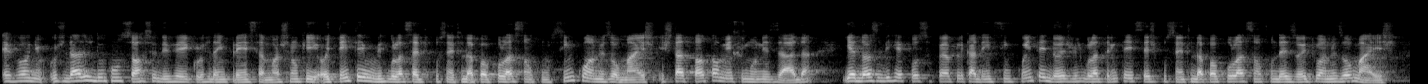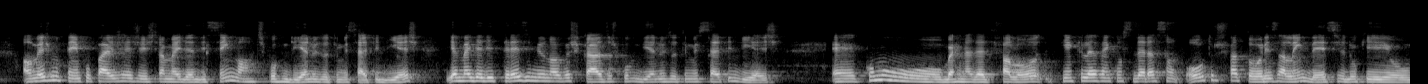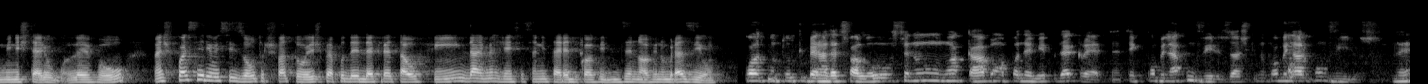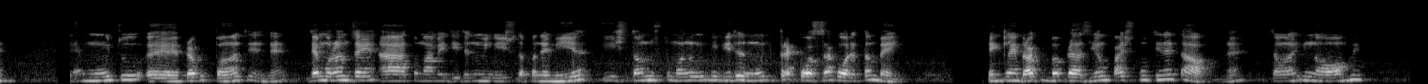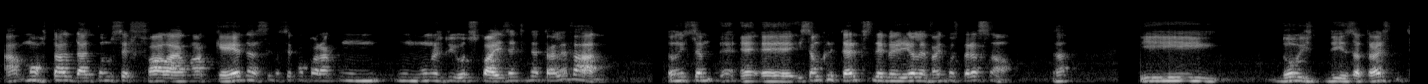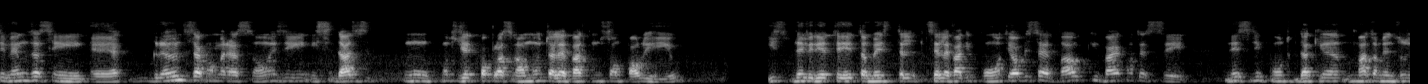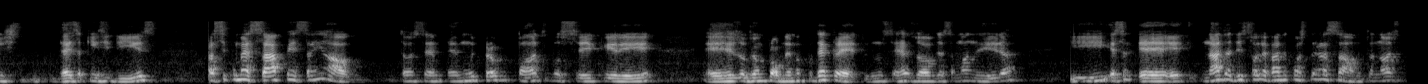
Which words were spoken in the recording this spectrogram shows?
Evônio, os dados do consórcio de veículos da imprensa mostram que 81,7% da população com 5 anos ou mais está totalmente imunizada e a dose de reforço foi aplicada em 52,36% da população com 18 anos ou mais. Ao mesmo tempo, o país registra a média de 100 mortes por dia nos últimos 7 dias e a média de 13 mil novos casos por dia nos últimos 7 dias. É, como o Bernadette falou, tinha que levar em consideração outros fatores além desses do que o Ministério levou, mas quais seriam esses outros fatores para poder decretar o fim da emergência sanitária de Covid-19 no Brasil? Concordo com tudo que o Bernadette falou, você não, não acaba uma pandemia por decreto, né? tem que combinar com vírus, acho que não combinaram com vírus, né? É muito é, preocupante, né? Demoramos a, a tomar medidas no início da pandemia e estamos tomando medidas muito precoces agora também. Tem que lembrar que o Brasil é um país continental, né? Então é enorme. A mortalidade, quando você fala uma queda, se você comparar com, com números de outros países, a gente ainda está elevado. Então isso é, é, é, é, isso é um critério que se deveria levar em consideração. Tá? E dois dias atrás tivemos assim é, grandes aglomerações em, em cidades com um contingente populacional muito elevado, como São Paulo e Rio, isso deveria ter também ser levado em conta e observar o que vai acontecer nesse encontro daqui a mais ou menos uns 10 a 15 dias, para se começar a pensar em algo. Então, é, é, muito preocupante você querer é, resolver um problema por decreto. Não se resolve dessa maneira e essa, é, nada disso foi levado em consideração. Então, nós,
